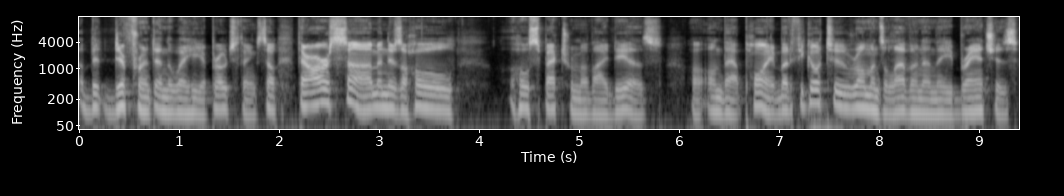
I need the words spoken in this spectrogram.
a bit different in the way he approached things. So there are some, and there's a whole, a whole spectrum of ideas uh, on that point. But if you go to Romans 11 and the branches,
